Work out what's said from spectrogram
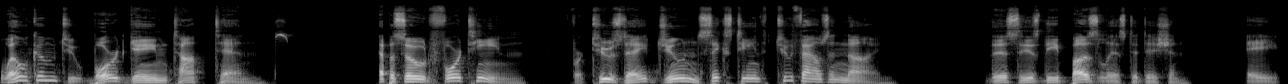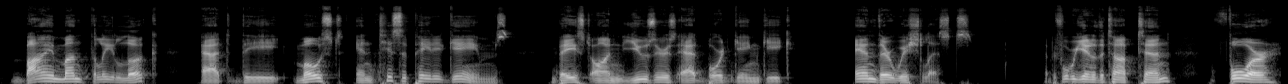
Welcome to Board Game Top Tens, Episode 14 for Tuesday, June 16th, 2009. This is the Buzz List edition, a bi monthly look at the most anticipated games based on users at Board Game Geek and their wish lists. Before we get into the top 10, four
